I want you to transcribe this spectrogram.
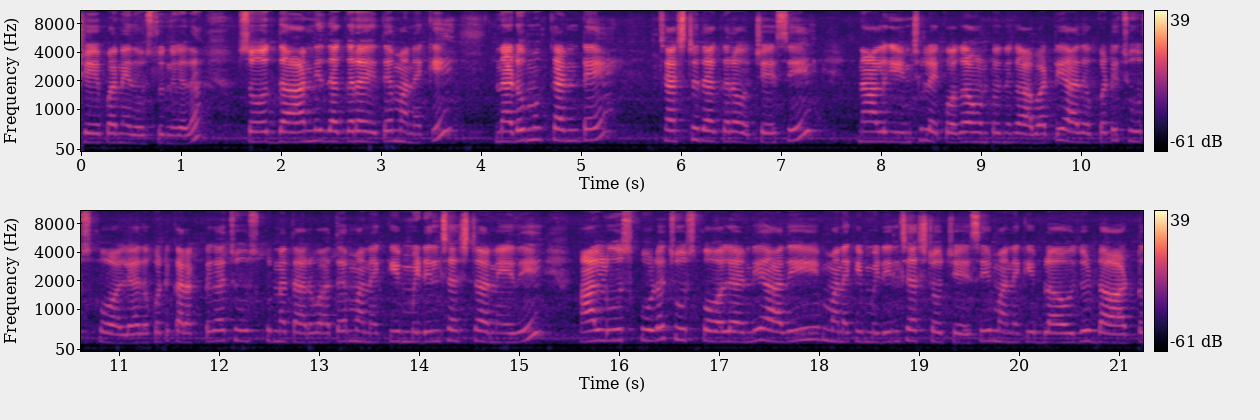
షేప్ అనేది వస్తుంది కదా. సో దాని దగ్గర అయితే మనకి నడుము కంటే చెస్ట్ దగ్గర వచ్చేసి నాలుగు ఇంచులు ఎక్కువగా ఉంటుంది కాబట్టి అదొకటి చూసుకోవాలి. అదొకటి కరెక్ట్గా చూసుకున్న తర్వాత మనకి మిడిల్ చెస్ట్ అనేది ఆ లూజ్ కూడా చూసుకోవాలి అండి. అది మనకి మిడిల్ చెస్ట్ వచ్చేసి మనకి బ్లౌజ్ డాట్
